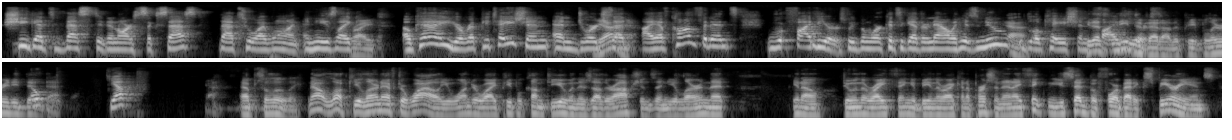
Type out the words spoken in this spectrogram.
She gets vested in our success. That's who I want." And he's like, right. "Okay, your reputation." And George Yeah. said, "I have confidence." 5 years. We've been working together now at his new Yeah. location He doesn't 5 need years. to vet other people. He already did Nope. that. Yep. Yeah, absolutely. Now, look, you learn after a while. You wonder why people come to you when there's other options, and you learn that, you know, doing the right thing and being the right kind of person. And I think you said before about experience.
